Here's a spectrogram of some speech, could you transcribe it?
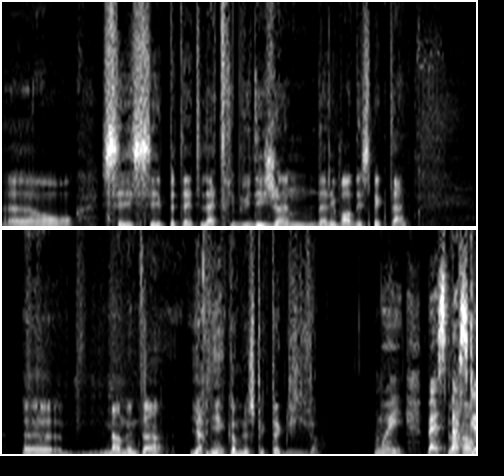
Euh, c'est peut-être la tribu des jeunes d'aller voir des spectacles. mais en même temps, il n'y a rien comme le spectacle vivant. Oui, ben, c'est parce que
